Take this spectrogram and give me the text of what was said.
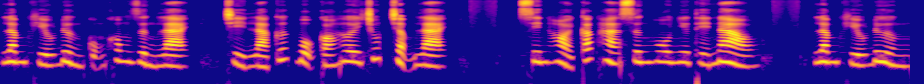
Lâm khiếu đừng cũng không dừng lại, chỉ là cước bộ có hơi chút chậm lại. Xin hỏi các hạ xưng hô như thế nào? Lâm khiếu đường.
